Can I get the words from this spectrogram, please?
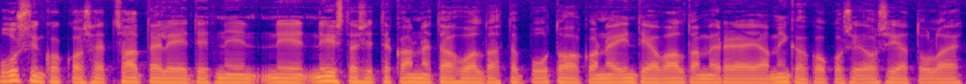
bussin kokoiset satelliitit, niin, niin niistä sitten kannetaan huolta, että putoako ne Intian valtamereen ja minkä kokoisia osia tulee.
